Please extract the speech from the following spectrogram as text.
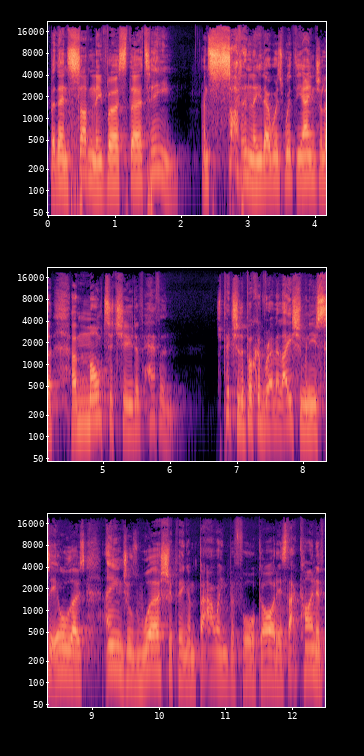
But then suddenly, verse 13, and suddenly there was with the angel a, a multitude of heaven. Just picture the book of Revelation when you see all those angels worshipping and bowing before God. It's that kind of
